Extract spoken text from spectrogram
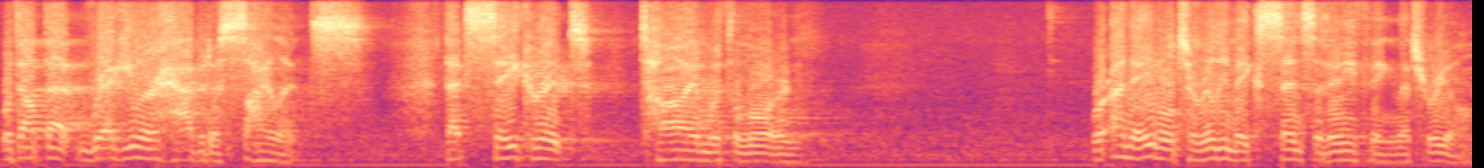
without that regular habit of silence, that sacred time with the Lord, we're unable to really make sense of anything that's real.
